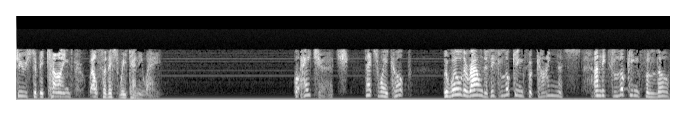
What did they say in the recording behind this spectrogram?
choose to be kind, well, for this week anyway. But hey, church, let's wake up. The world around us is looking for kindness and it's looking for love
